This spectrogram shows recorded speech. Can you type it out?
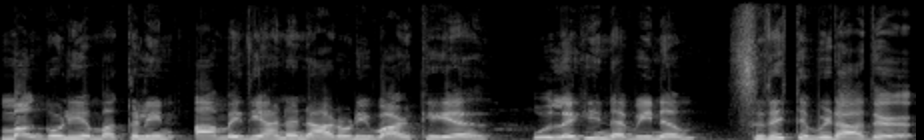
மங்கோலிய மக்களின் அமைதியான நாடோடி வாழ்க்கைய உலகின் நவீனம் சிதைத்து விடாது.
